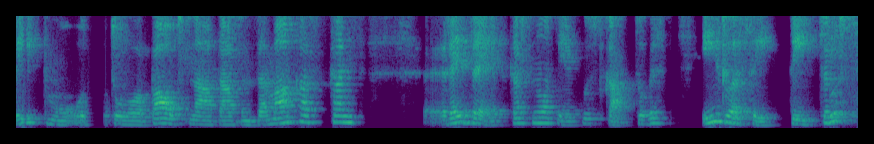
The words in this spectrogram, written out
ritmu, to paaugstinātās un zemākās skaņas, redzēt, kas notiek uz skatuves, izlasīt titrus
